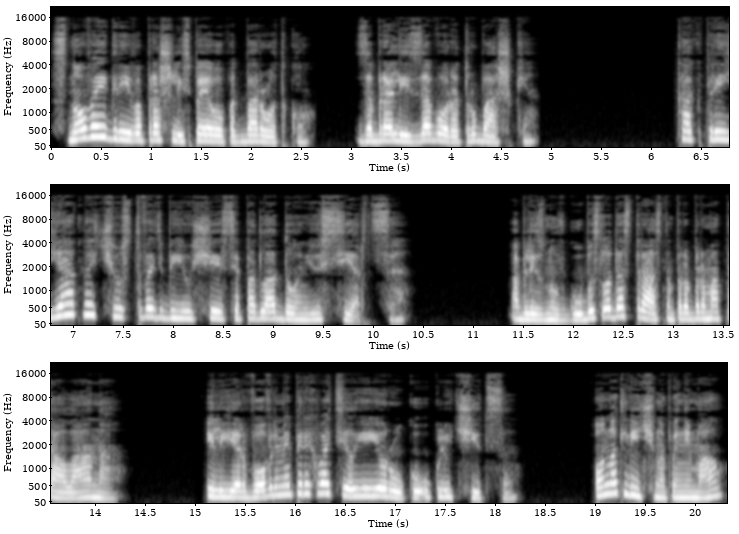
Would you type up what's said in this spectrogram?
снова игриво прошлись по его подбородку забрались за ворот рубашки. Как приятно чувствовать бьющееся под ладонью сердце. Облизнув губы, сладострастно пробормотала она. Ильер вовремя перехватил ее руку у ключицы. Он отлично понимал,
